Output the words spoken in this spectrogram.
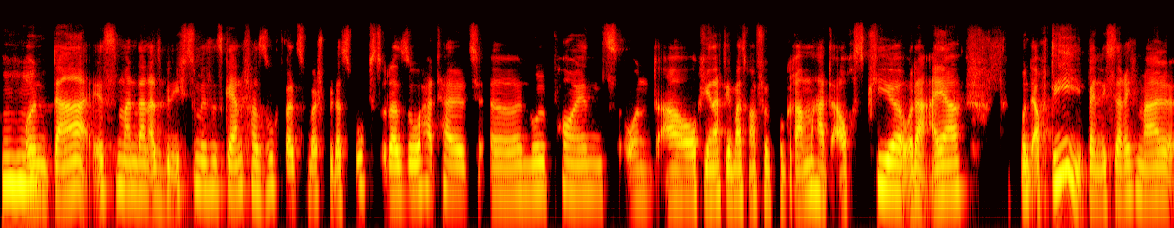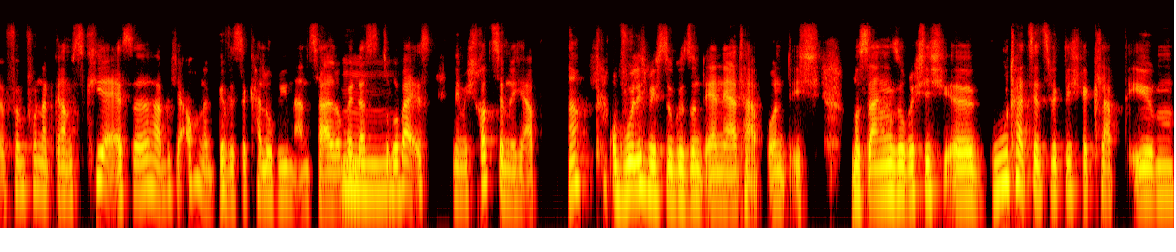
Mhm. Und da ist man dann, also bin ich zumindest gern versucht, weil zum Beispiel das Obst oder so hat halt äh, Null Points und auch, je nachdem, was man für ein Programm hat, auch Skier oder Eier. Und auch die, wenn ich, sage ich mal, 500 Gramm Skier esse, habe ich ja auch eine gewisse Kalorienanzahl. Und wenn mhm. das drüber ist, nehme ich trotzdem nicht ab. Ne? Obwohl ich mich so gesund ernährt habe. Und ich muss sagen, so richtig äh, gut hat es jetzt wirklich geklappt. Eben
